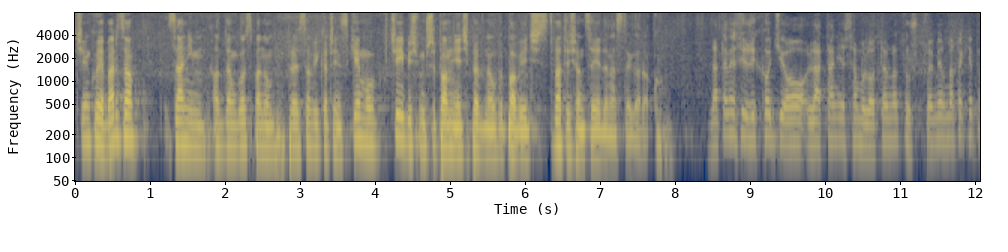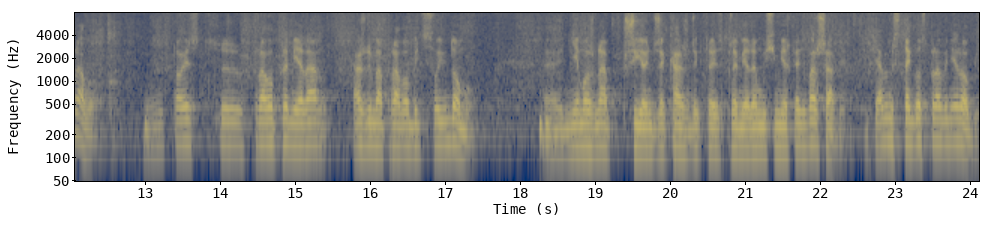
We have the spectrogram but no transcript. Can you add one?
Dziękuję bardzo. Zanim oddam głos panu prezesowi Kaczyńskiemu, chcielibyśmy przypomnieć pewną wypowiedź z 2011 roku. Natomiast jeżeli chodzi o latanie samolotem, no cóż, premier ma takie prawo. To jest y, prawo premiera. Każdy ma prawo być w swoim domu. E, Nie można przyjąć, że każdy, kto jest premierem, musi mieszkać w Warszawie. Ja bym z tego sprawy nie robił.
